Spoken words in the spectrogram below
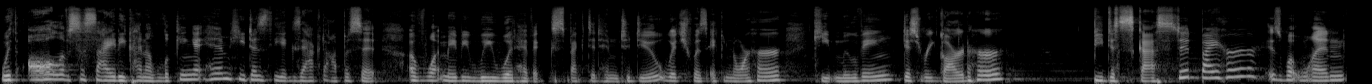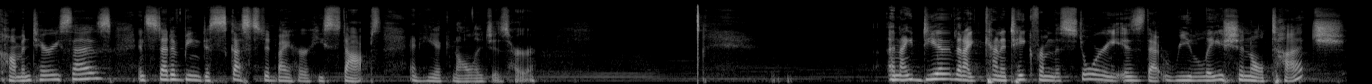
With all of society kind of looking at him, he does the exact opposite of what maybe we would have expected him to do, which was ignore her, keep moving, disregard her, be disgusted by her, is what one commentary says. Instead of being disgusted by her, he stops and he acknowledges her. An idea that I kind of take from the story is that relational touch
